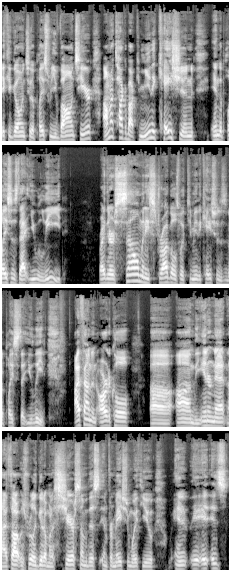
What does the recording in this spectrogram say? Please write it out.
it could go into a place where you volunteer. I'm going to talk about communication in the places that you lead, right? There are so many struggles with communications in the places that you lead. I found an article uh, on the internet, and I thought it was really good. I'm going to share some of this information with you, and it, it's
